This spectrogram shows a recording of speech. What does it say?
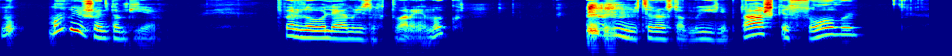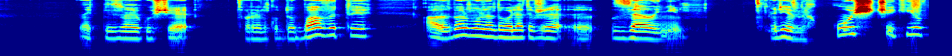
Ну, мало ли що він там п'є. Тепер додаємо різних тваринок. Це в нас там різні пташки, сови. Навіть не знаю, яку ще тваринку додати. Але тепер можна додати вже е, зелені різних кущиків,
